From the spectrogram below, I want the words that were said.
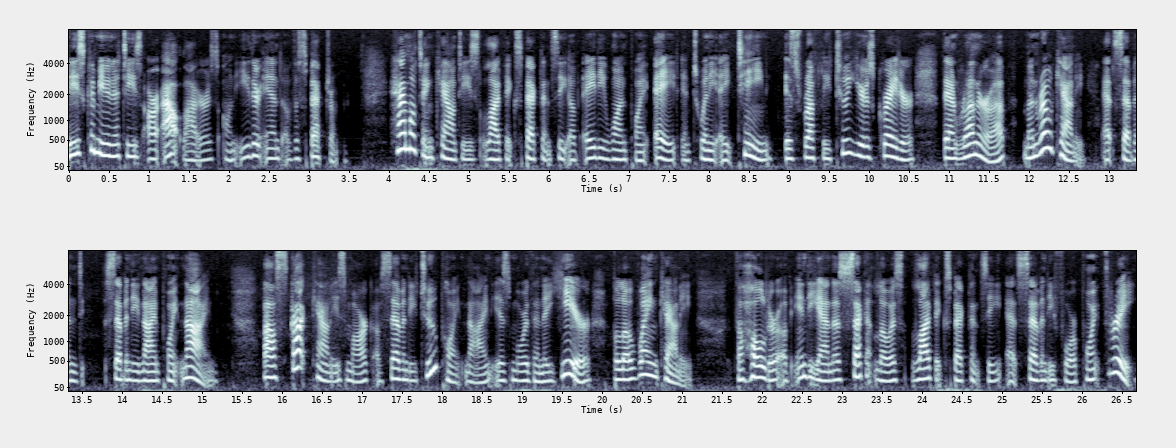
these communities are outliers on either end of the spectrum. Hamilton County's life expectancy of 81.8 in 2018 is roughly two years greater than runner up Monroe County at 70, 79.9, while Scott County's mark of 72.9 is more than a year below Wayne County, the holder of Indiana's second lowest life expectancy at 74.3.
